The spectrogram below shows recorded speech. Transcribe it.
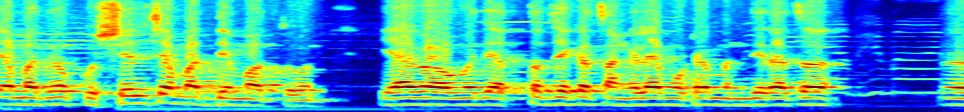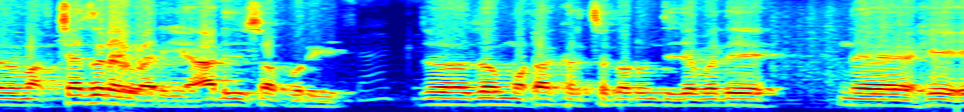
त्यामध्ये मग कुशलच्या माध्यमातून या गावामध्ये आत्ताच एका चांगल्या मोठ्या मंदिराचं मागच्याच रविवारी आठ दिवसापूर्वी जो जो मोठा खर्च करून त्याच्यामध्ये हे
